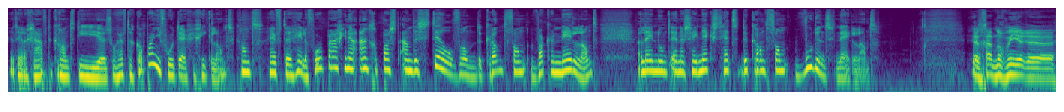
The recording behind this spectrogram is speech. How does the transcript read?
De Telegraaf, de krant die uh, zo heftig campagne voert tegen Griekenland. De krant heeft de hele voorpagina aangepast aan de stijl van de krant van Wakker Nederland. Alleen noemt NRC Next het de krant van Woedend Nederland. Ja, het gaat nog meer uh,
